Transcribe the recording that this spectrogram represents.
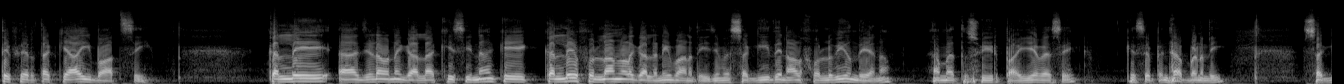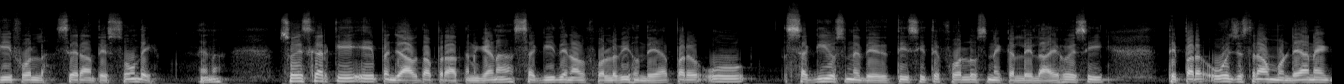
ਤੇ ਫਿਰ ਤਾਂ ਕਿਆ ਹੀ ਬਾਤ ਸੀ। ਕੱਲੇ ਜਿਹੜਾ ਉਹਨੇ ਗੱਲ ਆਖੀ ਸੀ ਨਾ ਕਿ ਕੱਲੇ ਫੁੱਲਾਂ ਨਾਲ ਗੱਲ ਨਹੀਂ ਬਣਦੀ, ਜਿਵੇਂ ਸੱਗੀ ਦੇ ਨਾਲ ਫੁੱਲ ਵੀ ਹੁੰਦੇ ਆ ਨਾ। ਆ ਮੈਂ ਤਸਵੀਰ ਪਾਈ ਹੈ ਵੈਸੇ ਕਿਸੇ ਪੰਜਾਬਣ ਦੀ। ਸੱਗੀ ਫੁੱਲ ਸਿਰਾਂ ਤੇ ਸੋਂਦੇ, ਹੈ ਨਾ। ਸੋ ਇਸ ਕਰਕੇ ਇਹ ਪੰਜਾਬ ਦਾ ਪੁਰਾਤਨ ਗਹਿਣਾ ਸੱਗੀ ਦੇ ਨਾਲ ਫੁੱਲ ਵੀ ਹੁੰਦੇ ਆ, ਪਰ ਉਹ ਸੱਗੀ ਉਸਨੇ ਦੇ ਦਿੱਤੀ ਸੀ ਤੇ ਫੁੱਲ ਉਸਨੇ ਇਕੱਲੇ ਲਾਏ ਹੋਏ ਸੀ ਤੇ ਪਰ ਉਹ ਜਿਸ ਤਰ੍ਹਾਂ ਮੁੰਡਿਆਂ ਨੇ,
